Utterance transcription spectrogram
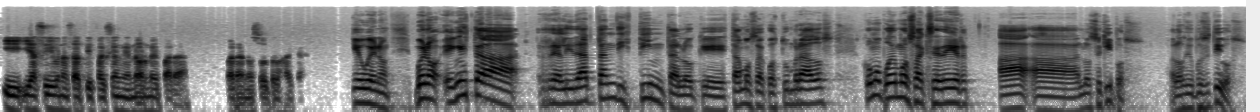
y, y, ha sido una satisfacción enorme para, para nosotros acá. Qué bueno. Bueno, en esta realidad tan distinta a lo que estamos acostumbrados, ¿cómo podemos acceder a, los equipos, a los dispositivos?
